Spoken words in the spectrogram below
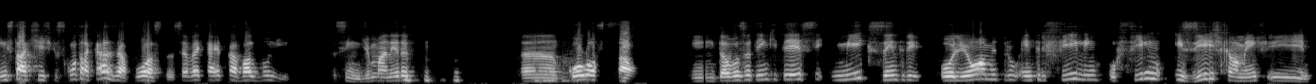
em estatísticas contra a casa de aposta, você vai cair do cavalo bonito. Assim, de maneira uh, colossal. Então você tem que ter esse mix entre olhômetro, entre feeling. O feeling existe realmente e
